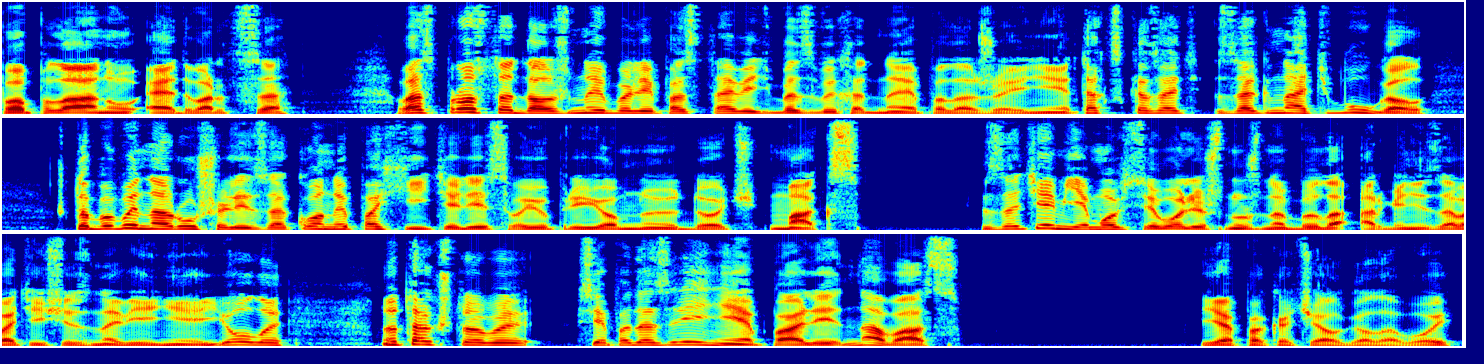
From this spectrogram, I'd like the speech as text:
По плану Эдвардса, вас просто должны были поставить в безвыходное положение, так сказать, загнать в угол — чтобы вы нарушили закон и похитили свою приемную дочь Макс. Затем ему всего лишь нужно было организовать исчезновение Йолы, но так, чтобы все подозрения пали на вас. Я покачал головой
